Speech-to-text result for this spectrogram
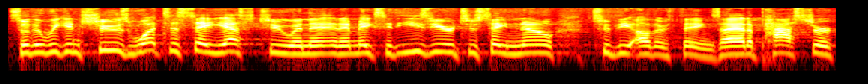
so that we can choose what to say yes to, and, and it makes it easier to say no to the other things. I had a pastor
